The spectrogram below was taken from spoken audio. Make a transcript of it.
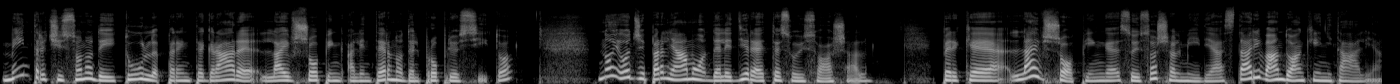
Mentre ci sono dei tool per integrare live shopping all'interno del proprio sito, noi oggi parliamo delle dirette sui social, perché live shopping sui social media sta arrivando anche in Italia.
